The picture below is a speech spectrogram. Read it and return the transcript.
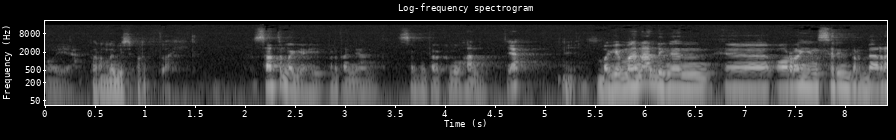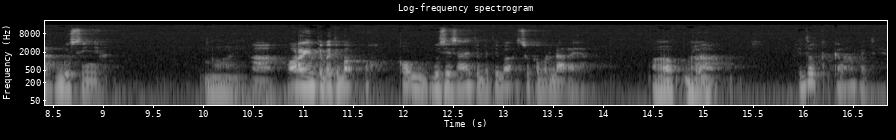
Oh iya. Kurang lebih seperti itu. Satu lagi Ahi, pertanyaan seputar keluhan ya. Iya. Bagaimana dengan eh, orang yang sering berdarah gusinya? Oh, iya. Nah, orang yang tiba-tiba, oh kok gusi saya tiba-tiba suka berdarah ya? Oh, berat. Itu kenapa itu ya?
